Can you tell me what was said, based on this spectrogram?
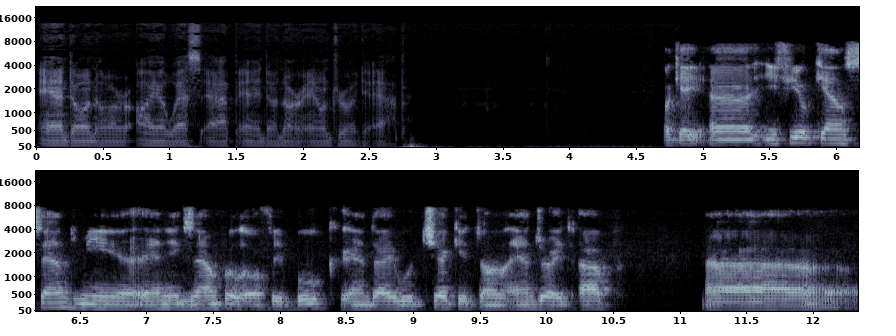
and on our iOS app and on our Android app. Okay, uh, if you can send me uh, an example of a book and I would check it on Android app, uh,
